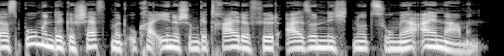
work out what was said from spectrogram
Das boomende Geschäft mit ukrainischem Getreide führt also nicht nur zu mehr Einnahmen.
